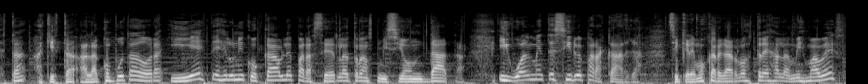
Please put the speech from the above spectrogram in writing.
está? Aquí está a la computadora y este es el único cable para hacer la transmisión data. Igualmente sirve para carga. Si queremos cargar los tres a la misma vez,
